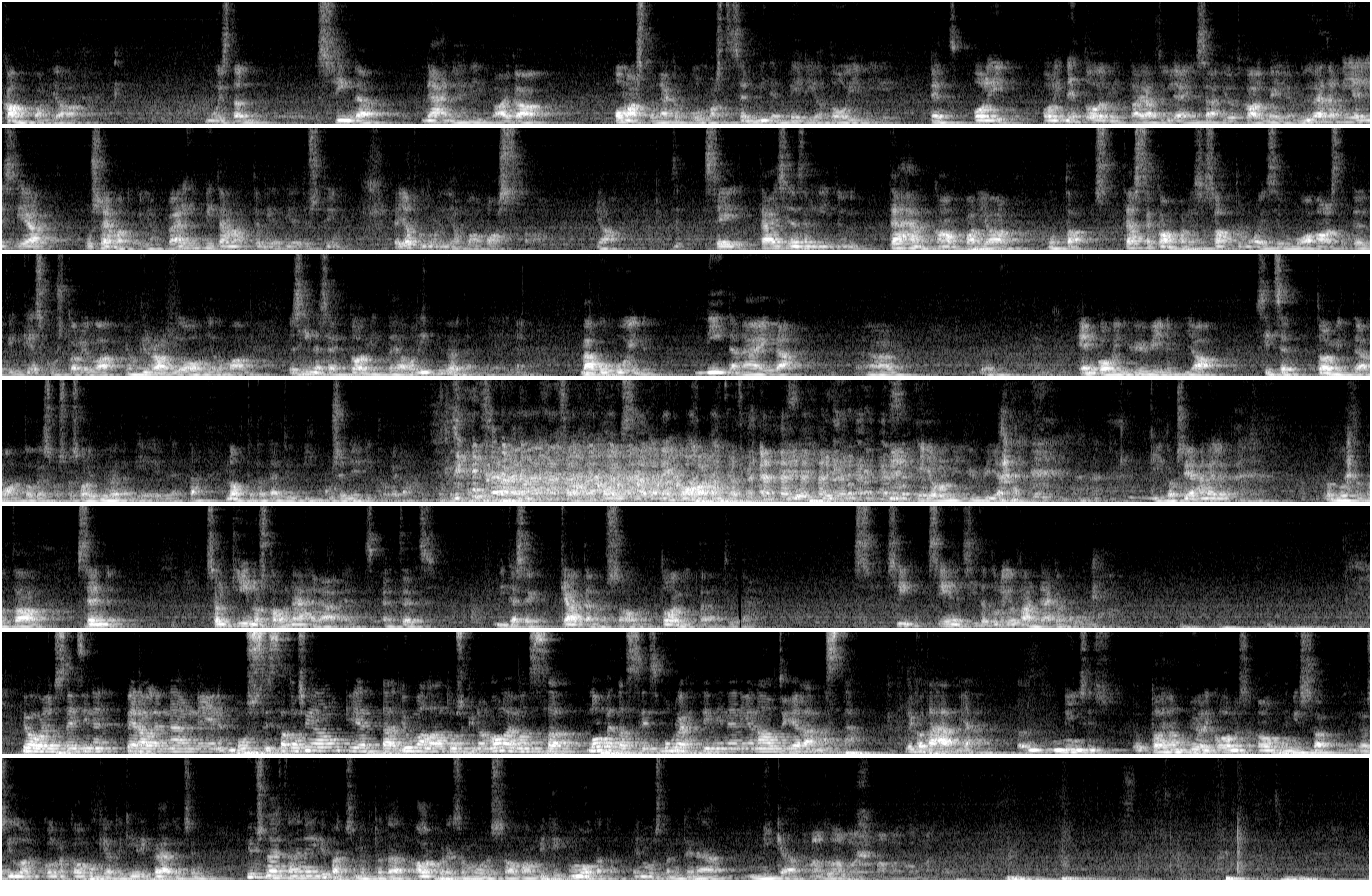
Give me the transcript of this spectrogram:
kampanja. Muistan siinä nähneeni aika omasta näkökulmasta sen, miten media toimii. Et oli, oli ne toimittajat yleensä, jotka oli meidän myötämielisiä, useimmat oli ihan välinpitämättömiä tietysti, ja jotkut oli ihan vaan vastaan. Ja se ei, tämä ei sinänsä liity tähän kampanjaan, mutta tässä kampanjassa sattumoisin mua haastateltiin keskustorilla johonkin radio-ohjelmaan, ja siinä se toimittaja oli myötämielinen. Mä puhuin niitä näitä ää, en kovin hyvin ja sitten se toimittaja vaan totesi, koska se oli myötämielinen, että no tätä täytyy pikkusen editoida. se on pois sieltä ne kohdat, jotka ei ollut niin hyviä. Kiitoksia hänelle. Mutta tota, sen, se oli kiinnostava nähdä, että et, et, mitä se käytännössä on toimittajan työ si, siitä tuli jotain näkökulmaa. Joo, jos ei sinne perälle näy, niin bussissa tosiaan luki, että Jumalaa tuskin on olemassa. Lopeta siis murehtiminen ja nauti elämästä. Oliko tähän vielä? Niin siis, toihan pyöri kolmessa kaupungissa ja silloin kolme kaupunkia teki eri päätöksen. Yksi näistä hän ei hyväksynyt tätä alkuperäisessä muodossaan, vaan piti muokata. En muista nyt enää mikä. Mä, mä voin, mä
